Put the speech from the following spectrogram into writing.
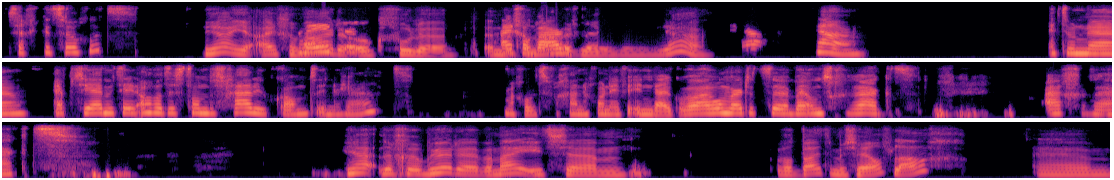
zeg ik het zo goed? Ja, en je eigen waarde ook voelen. En Eigen waarde. leven. Ja, Ja. En toen appte jij meteen, oh, wat is dan de schaduwkant, inderdaad. Maar goed, we gaan er gewoon even induiken. Waarom werd het eh, bij ons geraakt? Aangeraakt. Ja, er gebeurde bij mij iets ehm, wat buiten mezelf lag. Ehm,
